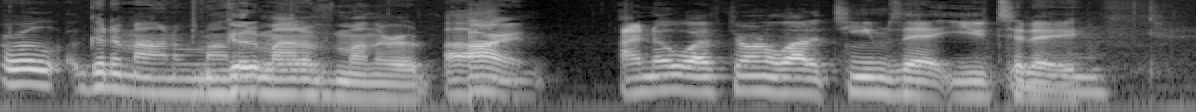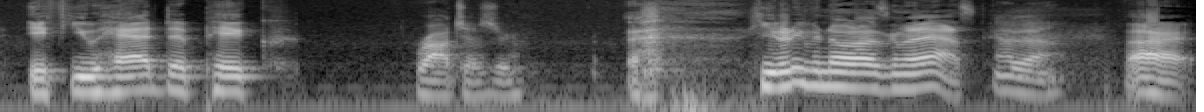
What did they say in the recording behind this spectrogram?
or a good amount of them. On Good the amount road. of them on the road. Um, All right. I know I've thrown a lot of teams at you today. Mm-hmm. If you had to pick, Rochester. you don't even know what I was going to ask. Okay. All right,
